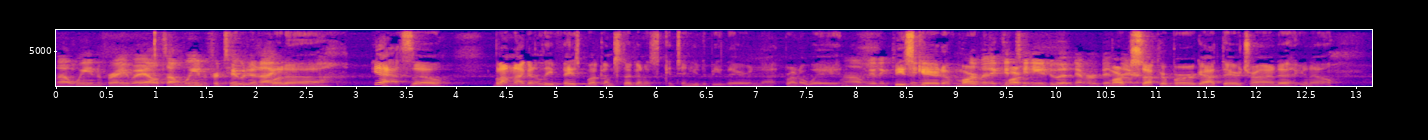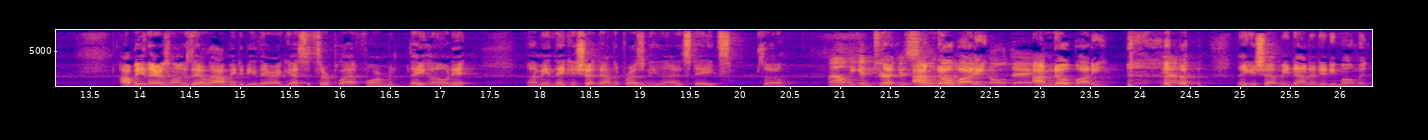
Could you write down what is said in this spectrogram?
not weaning for anybody else. I'm weaning for two tonight. But uh, yeah. So, but I'm not gonna leave Facebook. I'm still gonna continue to be there and not run away and I'm gonna be continue- scared of Mark. I'm going to Mark, continue to have never been Mark there. Zuckerberg out there trying to, you know. I'll be there as long as they allow me to be there. I guess it's their platform and they own it. I mean, they can shut down the president of the United States. So Well, he can jerk his I'm nobody. all day. I'm nobody. yeah, they can shut me down at any moment.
